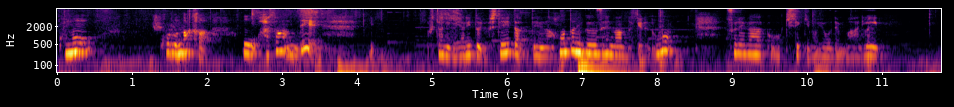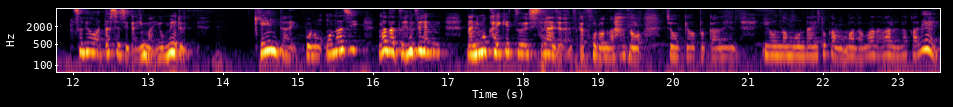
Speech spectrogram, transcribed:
このコロナ禍を挟んで2人がやり取りをしていたっていうのは本当に偶然なんだけれどもそれがこう奇跡のようでもあり、はい。それを私たちが今読める現代この同じまだ全然何も解決してないじゃないですか、コロナの状況とかでいろんな問題とかもまだまだある中で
